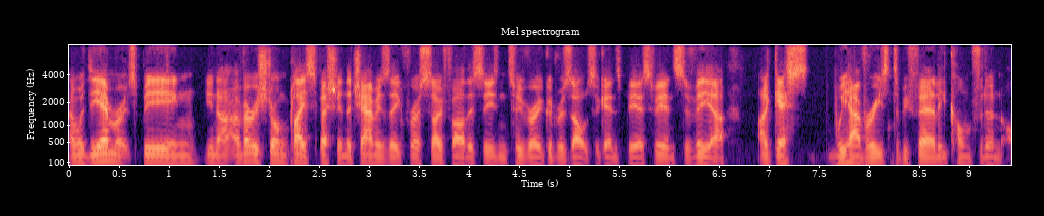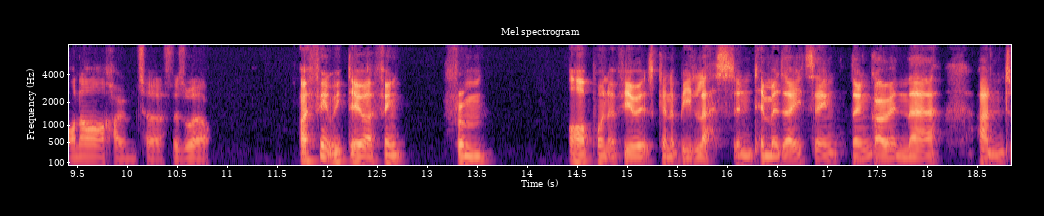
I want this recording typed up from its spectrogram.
and with the Emirates being, you know, a very strong place, especially in the Champions League for us so far this season, two very good results against PSV and Sevilla. I guess we have reason to be fairly confident on our home turf as well. I think we do. I think from our point of view, it's going to be less intimidating than going there. And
